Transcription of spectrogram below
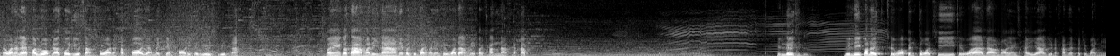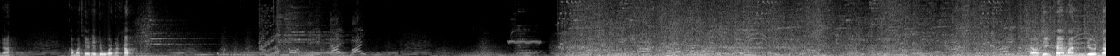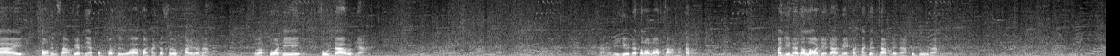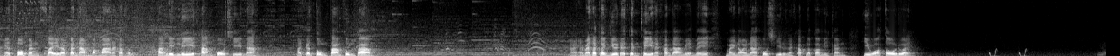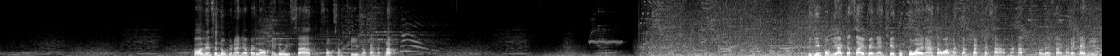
แต่ว่านั่นแหละพอรวมแล้วตัวฮิว3ตัวนะครับ ก็ยังไม่เพียงพอที่จะยื้อชีวิตนะ เพราะยังไงก็ตาม arena ในปัจจุบันก็ยังถือว่า damage ค่อนข้างหนักนะครับลิลลี่ลิลลี่ก็เลยถือว่าเป็นตัวที่ถือว่าดาวน้อยยังใช้ยากอยู่นะครับในปัจจุบันนี้นะ ก็มา test ให้ดูกันนะครับ แต่เอาจริงแค่มันยืนได้ 2-3 wave เนี่ยผมก็ถือว่าค่อนข้างจะเซอร์ไพรส์แล้วนะสำหรับตัวที่ศูนย์ดาวแบบเนี้ยอ่าอันนี้ยืนได้ตลอดรอบฝั่งนะครับ ถ้ายืนได้ตลอดเนี่ย damage ค่อนข้างจะจัดเลยนะคุณดูนะเนี่ยโถมกันใส่แบบกระหน่ำมากๆนะครับทั้งลิลลี่ทั้งโกชีสนะอัดกันตุมตามตุมตามอ่า เห็นไหมถ้าเกิดยืนได้เต็มที่นะครับ damage ไม่ไม่น้อยหน้าโกชีสเลยนะครับ แล้วก็มีการ heal auto ด้วยก็เล่นสนุกอยู่นะ เดี๋ยวไปลองให้ดูอีกสักสองสามทีมแล้วกันนะครับ จริงๆ ผมอยากจะใส่เป็น Ancient ทุกตัวเลยนะ แต่ว่ามันจำกัดแค่สามนะครับ ก็เลยใส่มาได้แค่นี้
